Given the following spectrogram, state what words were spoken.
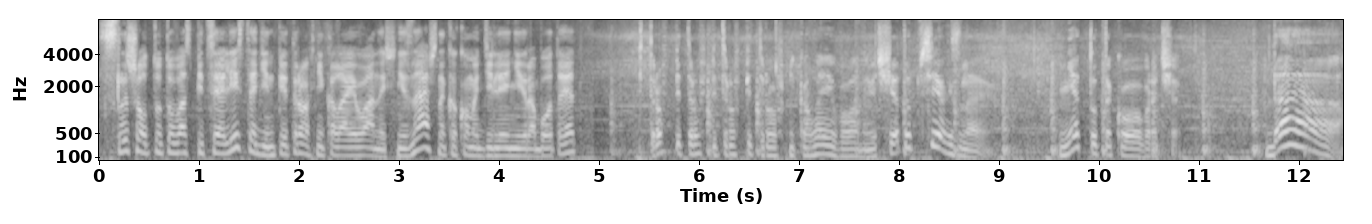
Слышал, тут у вас специалист один, Петров Николай Иванович. Не знаешь, на каком отделении работает? Петров, Петров, Петров, Петров, Николай Иванович, я тут всех знаю. Нет тут такого врача. Да,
